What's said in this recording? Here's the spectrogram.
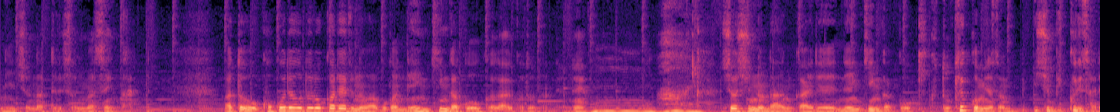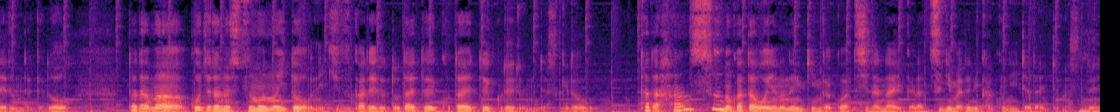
認知症になってる人いませんか？あとここで驚かれるのは僕は年金額を伺うことなんだよね。うんはい。初診の段階で年金額を聞くと結構皆さん一瞬びっくりされるんだけどただまあこちらの質問の意図に気づかれると大体答えてくれるんですけどただ半数の方は親の年金額は知らないから次までに確認いただいてますね。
